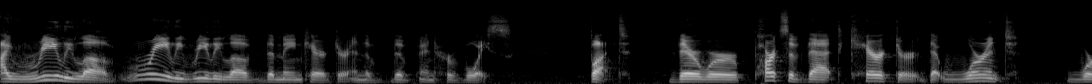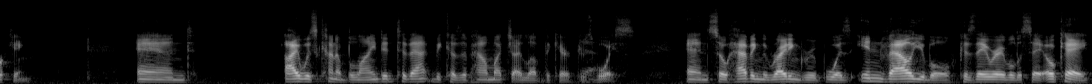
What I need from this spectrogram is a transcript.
I really love, really, really love the main character and the, the and her voice. But there were parts of that character that weren't working. And I was kind of blinded to that because of how much I love the character's voice. And so having the writing group was invaluable because they were able to say, okay,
